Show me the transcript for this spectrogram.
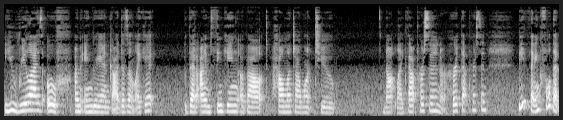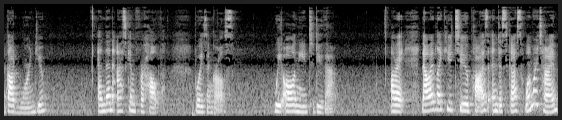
you realize, oh, I'm angry and God doesn't like it, that I'm thinking about how much I want to not like that person or hurt that person, be thankful that God warned you and then ask him for help, boys and girls. We all need to do that. All right, now I'd like you to pause and discuss one more time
